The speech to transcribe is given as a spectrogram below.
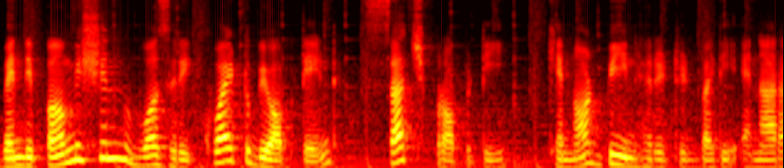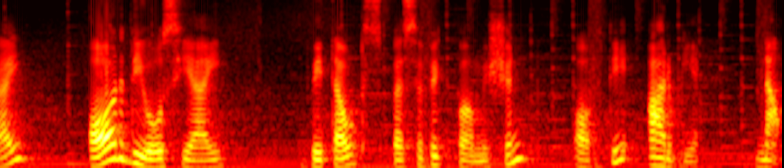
when the permission was required to be obtained, such property cannot be inherited by the NRI or the OCI without specific permission of the RBI. Now,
